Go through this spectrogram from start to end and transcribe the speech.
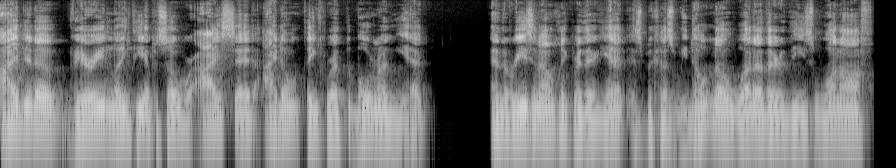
I did a very lengthy episode where I said, I don't think we're at the bull run yet. And the reason I don't think we're there yet is because we don't know what other these one off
